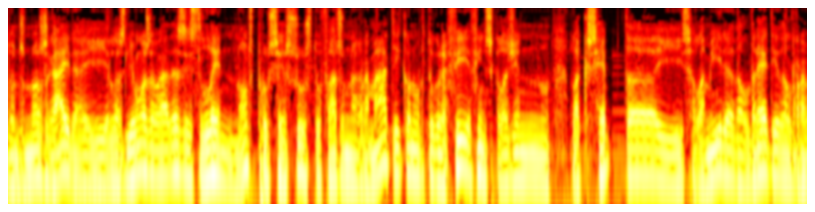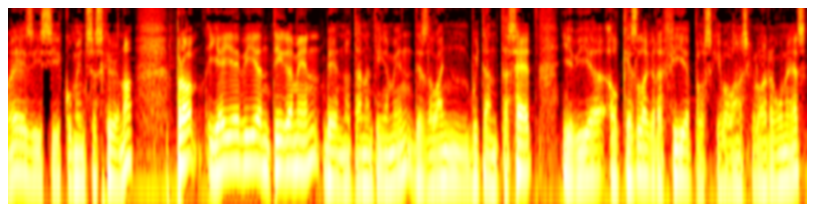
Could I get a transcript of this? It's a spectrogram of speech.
doncs no és gaire, i les llengües a vegades és lent, no? Els processos, tu fas una gramàtica, una ortografia, fins que la gent l'accepta i se la mira del dret i del revés i si comença a escriure, no? Però ja hi havia antigament, bé, no tan antigament, des de l'any 87, hi havia el que és la grafia, pels que volen escriure aragonès,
